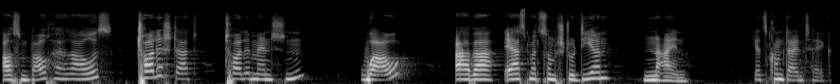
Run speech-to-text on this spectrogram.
aus dem Bauch heraus, tolle Stadt, tolle Menschen, wow, aber erstmal zum Studieren, nein. Jetzt kommt dein Take.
